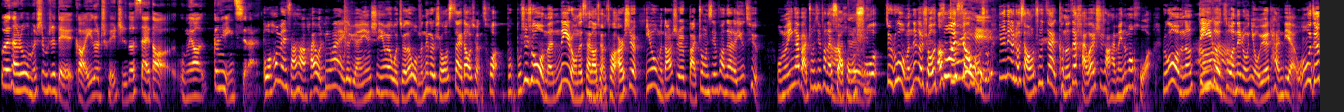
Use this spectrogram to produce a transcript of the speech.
我就想说，我们是不是得搞一个垂直的赛道？我们要耕耘起来。我后面想想，还有另外一个原因，是因为我觉得我们那个时候赛道选错，不不是说我们内容的赛道选错，而是因为我们当时把重心放在了 YouTube。我们应该把重心放在小红书。就如果我们那个时候做小红书，因为那个时候小红书在可能在海外市场还没那么火。如果我们能第一个做那种纽约探店，我我觉得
